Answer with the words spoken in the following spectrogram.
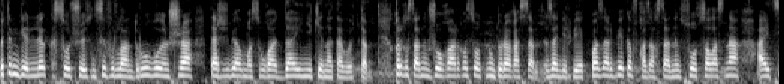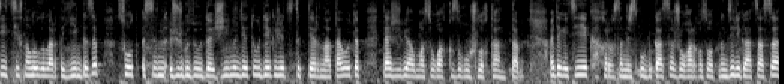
Бітімгерлік сот жүйесін цифрландыру бойынша тәжірибе алмасуға дайын екенін атап өтті. Қырғызстанның жоғарғы сотының төрағасы Замирбек Базарбеков Қазақстанның сот саласына IT технологияларды енгізіп, сот ісін жүргізуді жеңілдетудегі жетістіктерін атап өтіп, тәжірибе алмасуға қызығушылық танытты. Айта кетейік, Қырғызстан Республикасы жоғарғы сотының делегациясы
